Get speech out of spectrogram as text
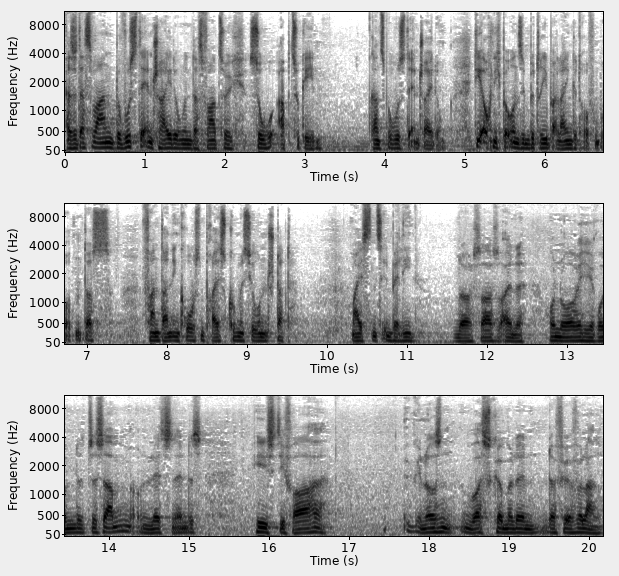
Also das waren bewusste Entscheidungen, das Fahrzeug so abzugeben. Ganz bewusste Entscheidungen, die auch nicht bei uns im Betrieb allein getroffen wurden. Das fand dann in großen Preiskommissionen statt, meistens in Berlin. Da saß eine honorige Runde zusammen und letzten Endes hieß die Frage, Genossen, was können wir denn dafür verlangen?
